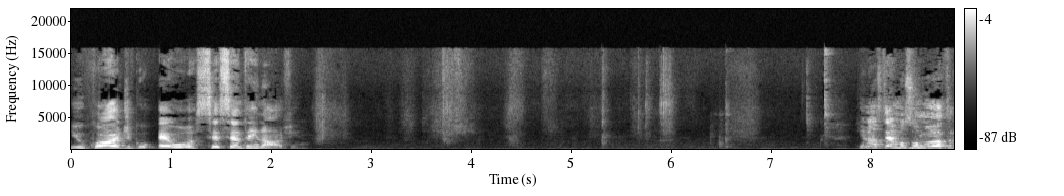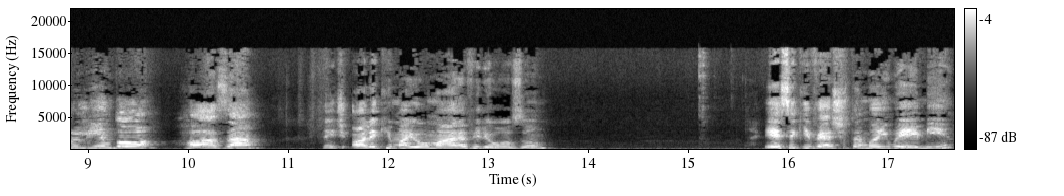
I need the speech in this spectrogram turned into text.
E o código é o 69. Aqui nós temos um outro lindo, rosa. Gente, olha que maiô maravilhoso. Esse aqui veste tamanho M.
